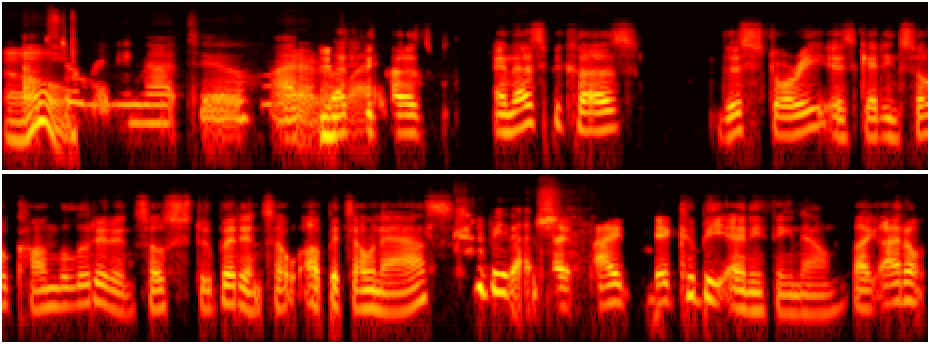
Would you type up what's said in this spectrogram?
Oh. I'm still reading that too. I don't And know that's why. because and that's because this story is getting so convoluted and so stupid and so up its own ass. Could be that shit. I it could be anything now. Like I don't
